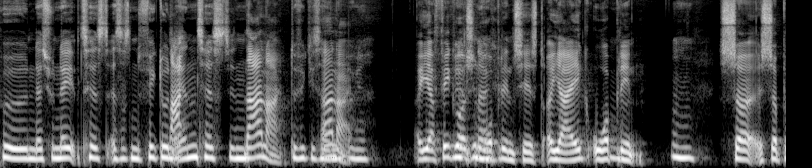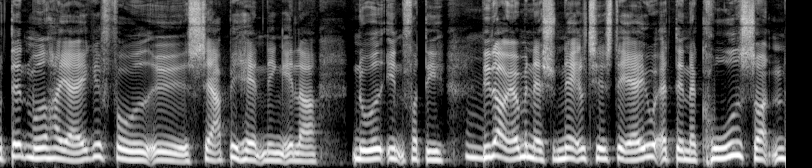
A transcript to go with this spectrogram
på nationaltest? Altså sådan, fik du en nej. anden test? End, nej, nej. Du fik de samme? Nej, nej. Okay. Og jeg fik Vildt også en nok. ordblindtest, og jeg er ikke ordblind. Mm. Så, så på den måde har jeg ikke fået øh, særbehandling eller noget ind for det. Mm. Det, der er med nationaltest, det er jo, at den er kodet sådan,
